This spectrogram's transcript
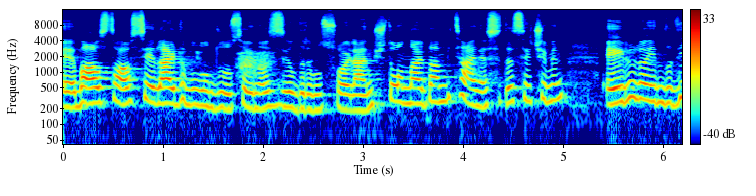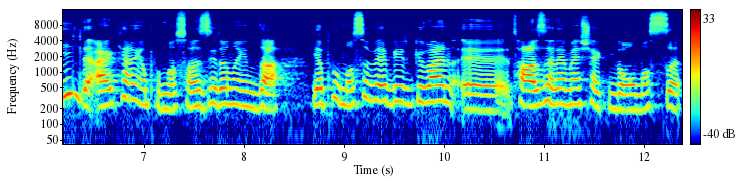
E, bazı tavsiyelerde bulunduğu Sayın Aziz Yıldırım'ın söylenmişti. Onlardan bir tanesi de seçimin Eylül ayında değil de erken yapılması, Haziran ayında yapılması ve bir güven e, tazeleme şeklinde olması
